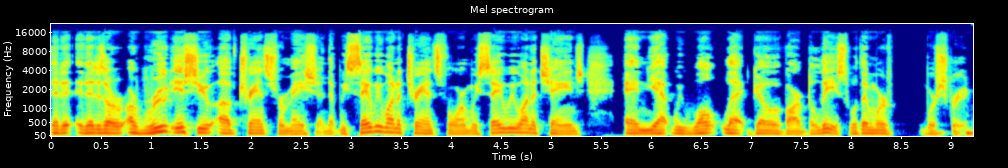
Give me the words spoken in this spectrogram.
that it, it is a, a root issue of transformation that we say we want to transform, we say we want to change, and yet we won't let go of our beliefs. Well, then we're we're screwed.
